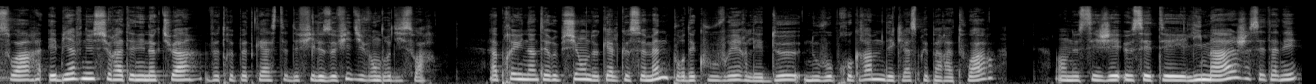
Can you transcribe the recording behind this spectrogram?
Bonsoir et bienvenue sur Athénée Noctua, votre podcast de philosophie du vendredi soir. Après une interruption de quelques semaines pour découvrir les deux nouveaux programmes des classes préparatoires, en ECG ECT l'image cette année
